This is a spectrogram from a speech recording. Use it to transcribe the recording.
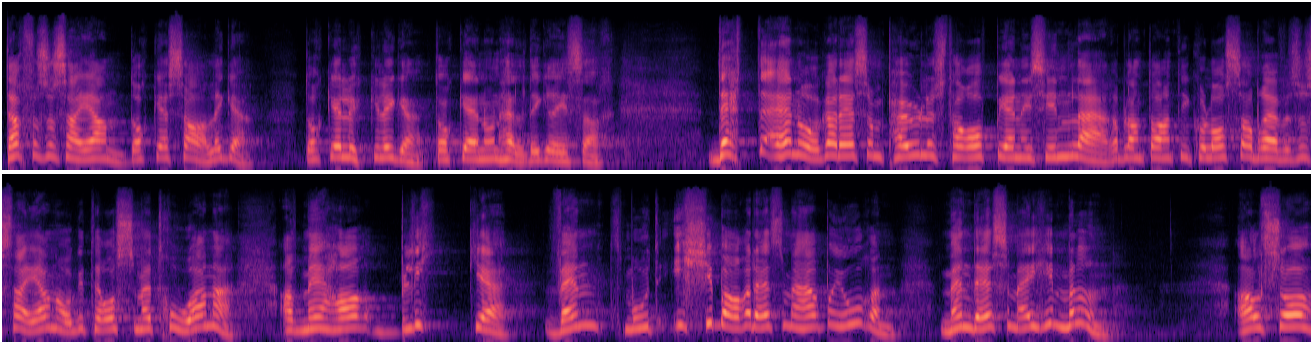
Derfor så sier han dere er salige, dere er lykkelige, dere er noen heldige griser. Dette er noe av det som Paulus tar opp igjen i sin lære, bl.a. i Kolosserbrevet. Så sier han noe til oss som er troende, at vi har blikket vendt mot ikke bare det som er her på jorden, men det som er i himmelen. Altså,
